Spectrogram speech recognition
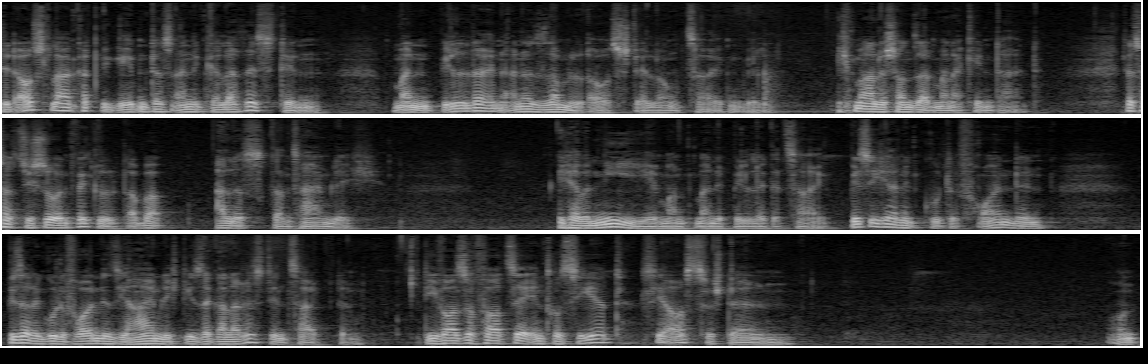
Den Ausschlag hat gegeben, dass eine Galeristin meine Bilder in einer Sammelausstellung zeigen will. Ich male schon seit meiner Kindheit. Das hat sich so entwickelt, aber alles ganz heimlich. Ich habe nie jemand meine Bilder gezeigt, bis ich eine gute Freundin, bis eine gute Freundin sie heimlich dieser Galeristin zeigte. Die war sofort sehr interessiert, sie auszustellen. Und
